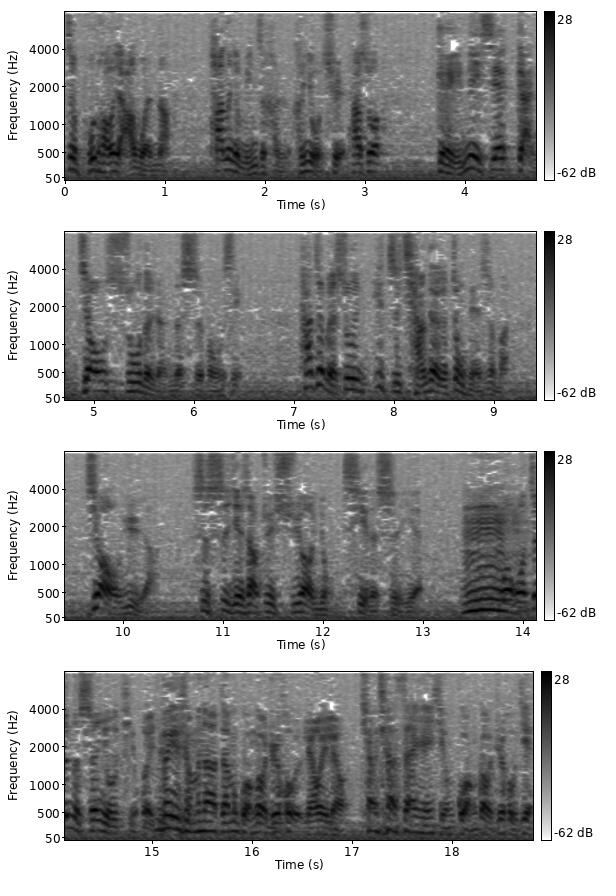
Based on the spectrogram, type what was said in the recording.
这葡萄牙文呢，他那个名字很很有趣。他说给那些敢教书的人的十封信。他这本书一直强调一个重点是什么？教育啊，是世界上最需要勇气的事业。嗯，我我真的深有体会。为什么呢？咱们广告之后聊一聊《锵锵三人行》，广告之后见。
